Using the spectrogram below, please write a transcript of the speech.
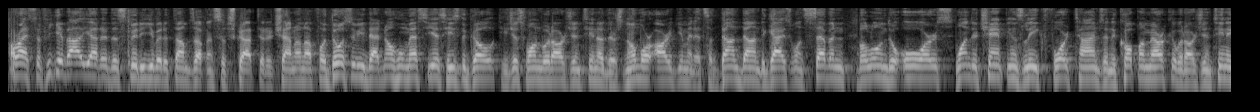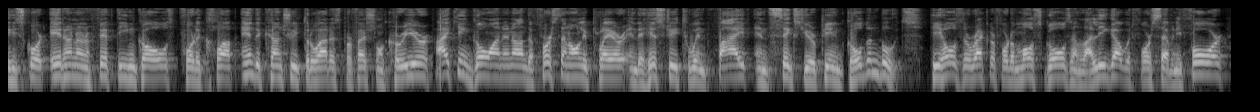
All right, so if you get value out of this video, give it a thumbs up and subscribe to the channel. Now, for those of you that know who Messi is, he's the GOAT. He just won with Argentina. There's no more argument. It's a done done. The guy's won seven Ballon d'Ors, won the Champions League four times in the Copa America with Argentina. He scored 815 goals for the club and the country throughout his professional career. I can go on and on. The first and only player in the history to win five and six European Golden Boots. He holds the record for the most goals in La Liga with 474,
